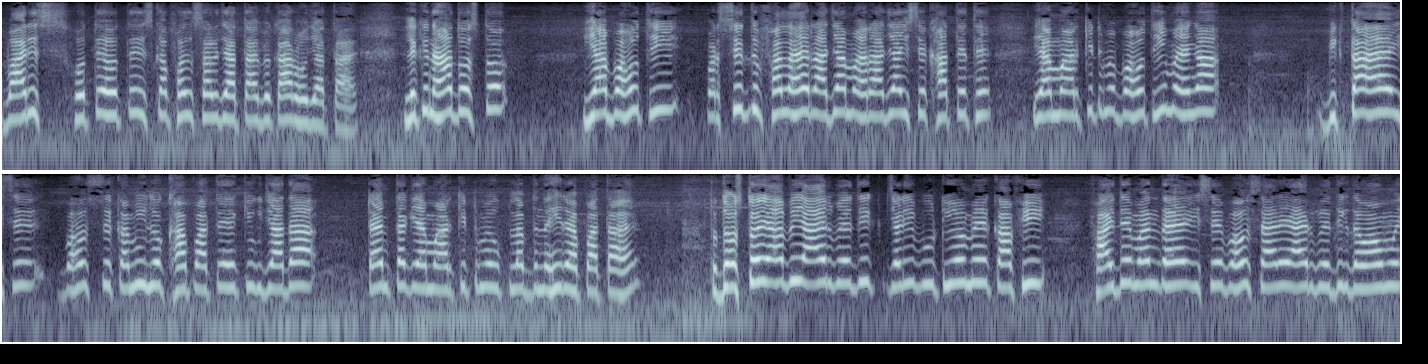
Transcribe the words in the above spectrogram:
बारिश होते होते इसका फल सड़ जाता है, बेकार हो जाता है। लेकिन हाँ दोस्तों, यह बहुत ही प्रसिद्ध फल है। राजा महाराजा इसे खाते थे। यह मार्केट में बहुत ही महँगा बिकता है। इसे बहुत से कम ही लोग खा पाते हैं, क्योंकि ज़्यादा टाइम तक यह मार्केट में उपलब्ध नहीं रह पाता है। तो दोस्तों, यह भी आयुर्वेदिक जड़ी बूटियों में काफ़ी फ़ायदेमंद है। इसे बहुत सारे आयुर्वेदिक दवाओं में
